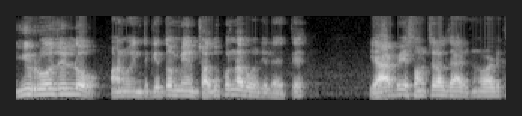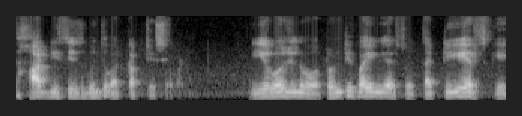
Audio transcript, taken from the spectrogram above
ఈ రోజుల్లో మనం ఇంత క్రితం మేము చదువుకున్న రోజులైతే యాభై సంవత్సరాలు దాటిన వాళ్ళకి హార్ట్ డిసీజ్ గురించి వర్కప్ చేసేవాడు ఈ రోజుల్లో ట్వంటీ ఫైవ్ ఇయర్స్ థర్టీ ఇయర్స్కి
